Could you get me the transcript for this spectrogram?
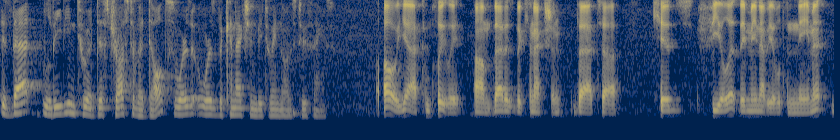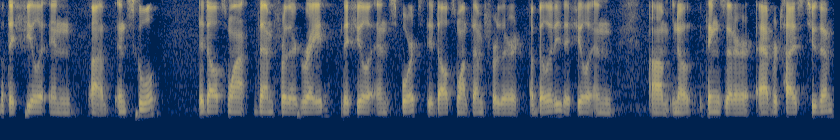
is that leading to a distrust of adults? Where's where's the connection between those two things? Oh yeah, completely. Um, that is the connection that uh, kids feel it. They may not be able to name it, but they feel it in uh, in school. The adults want them for their grade. They feel it in sports. The adults want them for their ability. They feel it in um, you know things that are advertised to them.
